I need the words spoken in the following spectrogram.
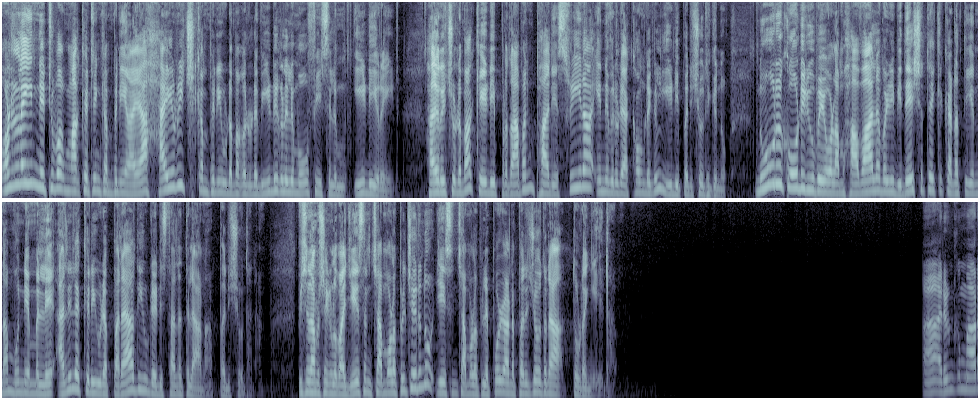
ഓൺലൈൻ നെറ്റ്വർക്ക് മാർക്കറ്റിംഗ് കമ്പനിയായ ഹൈറിച്ച് കമ്പനി ഉടമകളുടെ വീടുകളിലും ഓഫീസിലും ഇ ഡി റെയ്ഡ് ഹൈറിച്ച് ഉടമ കെ ഡി പ്രതാപൻ ഭാര്യ ശ്രീന എന്നിവരുടെ അക്കൗണ്ടുകൾ ഇ ഡി പരിശോധിക്കുന്നു. നൂറ് കോടി രൂപയോളം ഹവാല വഴി വിദേശത്തേക്ക് കടത്തിയെന്ന മുൻ എം എൽ എ അനിലക്കരയുടെ പരാതിയുടെ അടിസ്ഥാനത്തിലാണ് പരിശോധന. വിശദാംശങ്ങളുമായി ജേസൺ ചാമോളപ്പിൽ ചേരുന്നു. ജേസൺ ചാമോളപ്പിൽ എപ്പോഴാണ് പരിശോധന തുടങ്ങിയത്? അരുൺകുമാർ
